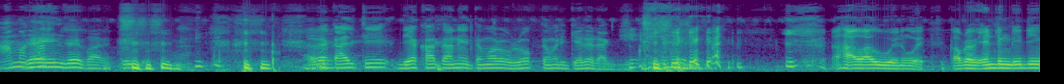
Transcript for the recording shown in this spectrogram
આમાં જય હિન્દ જય ભારત. હવે કાલથી દેખાતા નહીં તમારો લોક તમારી ઘેરે રાખજો. હા આવું હોય ને હોય. તો આપણે એન્ડિંગ દઈ દઈએ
